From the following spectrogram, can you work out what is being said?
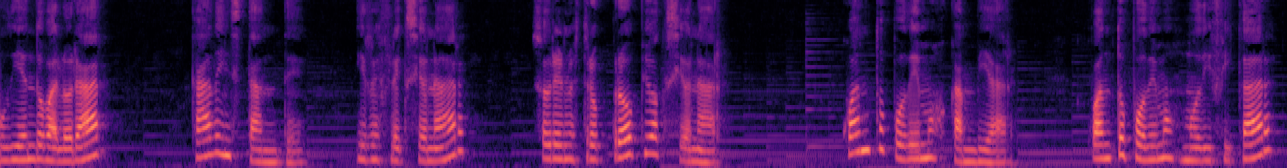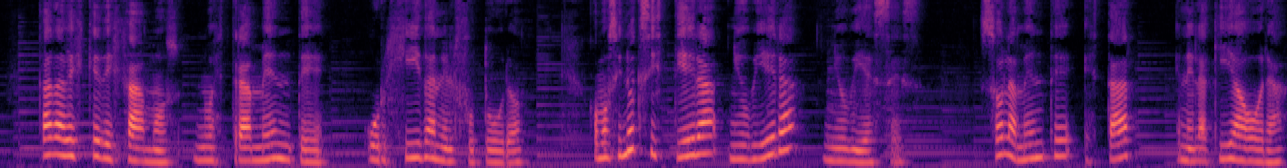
pudiendo valorar cada instante y reflexionar sobre nuestro propio accionar. ¿Cuánto podemos cambiar? ¿Cuánto podemos modificar cada vez que dejamos nuestra mente urgida en el futuro? Como si no existiera ni hubiera ni hubieses. Solamente estar en el aquí y ahora,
